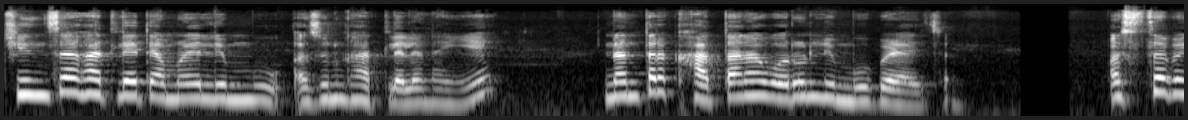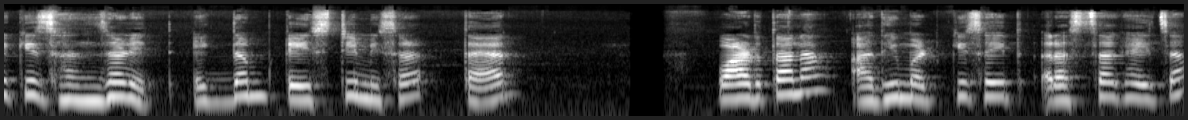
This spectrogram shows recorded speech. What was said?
चिंच घातले त्यामुळे लिंबू अजून घातलेलं नाही आहे नंतर खाताना वरून लिंबू पिळायचं. मस्तपैकी झणझणीत एकदम टेस्टी मिसळ तयार. वाढताना आधी मटकीसहित रस्सा घ्यायचा.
